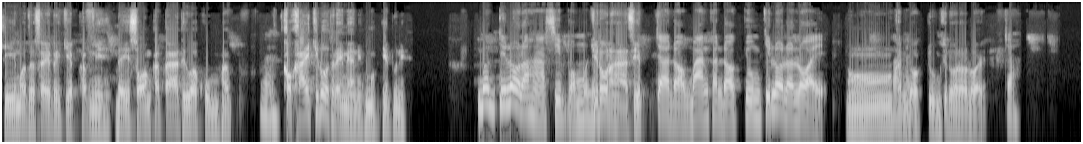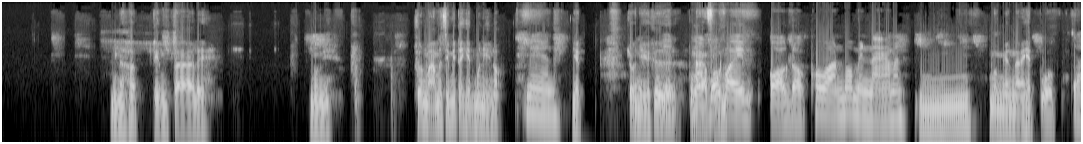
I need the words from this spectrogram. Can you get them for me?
ขี่มอเตอร์ไซค์ไปเก็บครับนี่ได้สองกระตาถือว่าคุ้มครับจ้ะเขาขายกิโลเท่าไหร่แม่นี่เฮ็ดตัวนี้ เบิ่นกิโลละ50บ่มื้อกินี้โลละ50จ้ะดอกบานคันดอกจุ่มกิโลละร้อย อ๋อขายขันดอกจูมกิโลละร้อยจ้ะนี่นะครับ เต็มตาเลยนู่นนี่ส่วนหมามันสิมีแต่เฮ็ดหมื้นี้เนาะแม่นช่วงนี้คือเฮ็ดปหวน้ากฝบ่นค่อยออกดอกเพราะว่ามันบ่แม่นหนามันอืมมันแม่นหนาเฮ็ดปวกจ้ะ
